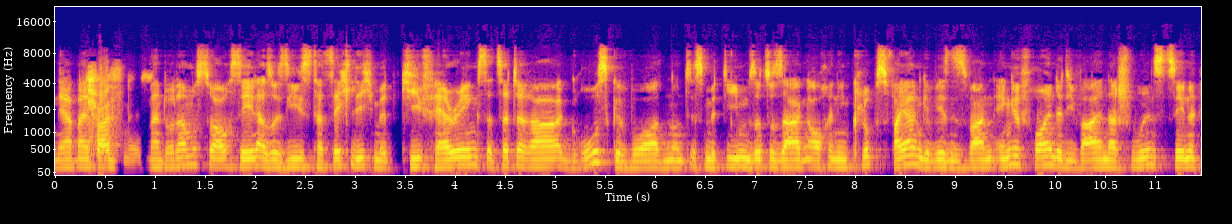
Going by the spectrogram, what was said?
Ja, bei ich weiß nicht. Madonna musst du auch sehen, also sie ist tatsächlich mit Keith Harrings etc. groß geworden und ist mit ihm sozusagen auch in den Clubs feiern gewesen. Es waren enge Freunde, die war in der schwulen Szene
